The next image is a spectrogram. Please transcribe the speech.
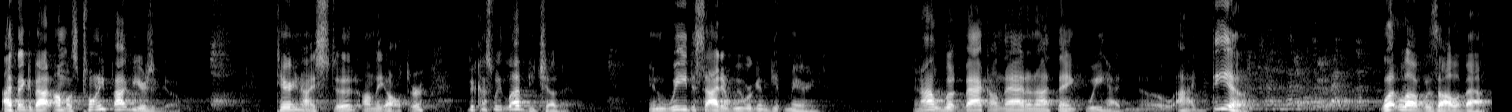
I think about almost 25 years ago, Terry and I stood on the altar because we loved each other. And we decided we were going to get married. And I look back on that and I think we had no idea what love was all about.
